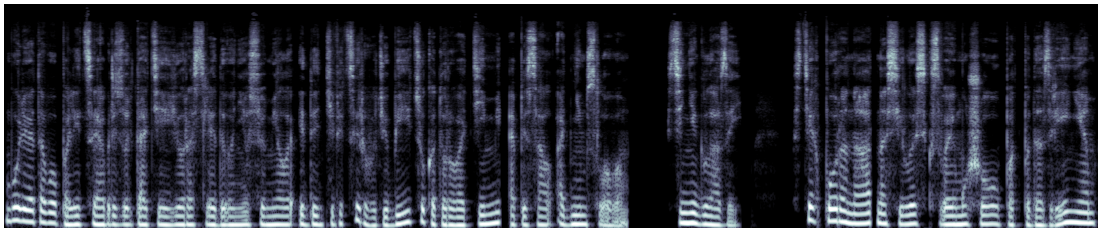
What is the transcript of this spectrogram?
Более того, полиция в результате ее расследования сумела идентифицировать убийцу, которого Тимми описал одним словом – «синеглазый». С тех пор она относилась к своему шоу под подозрением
